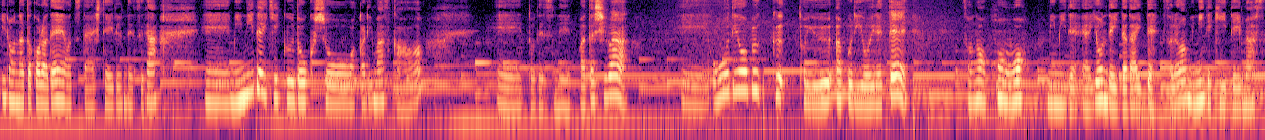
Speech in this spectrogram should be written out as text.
いろんなところでお伝えしているんですが、えー、耳で聞く読書分かりますか？えっ、ー、とですね私はえー、オーディオブックというアプリを入れてその本を耳で、えー、読んでいただいてそれを耳で聞いています。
